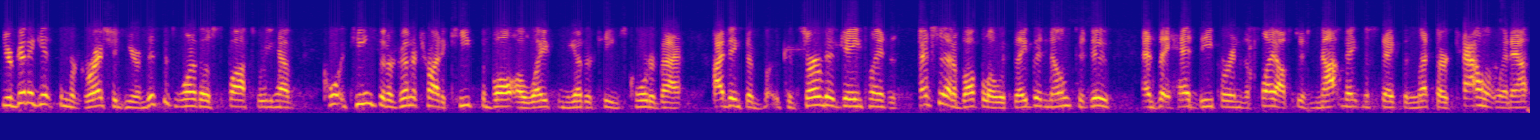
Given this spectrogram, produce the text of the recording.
You're going to get some regression here. And this is one of those spots where you have teams that are going to try to keep the ball away from the other team's quarterback. I think the conservative game plans, especially out of Buffalo, which they've been known to do as they head deeper into the playoffs, just not make mistakes and let their talent win out.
